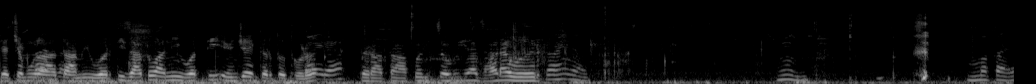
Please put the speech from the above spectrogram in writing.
त्याच्यामुळं आता आम्ही वरती जातो आणि वरती एन्जॉय करतो थोडं? तर आता आपण चढूया झाडावर. काही नाही. मग काय.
